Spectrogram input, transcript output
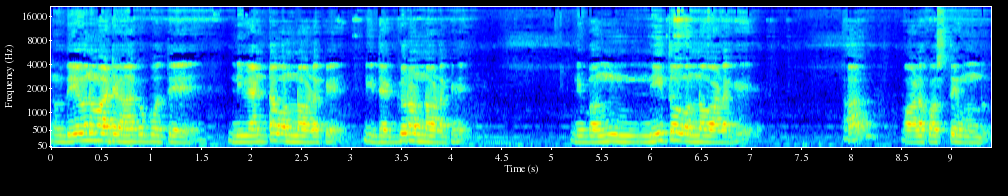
నువ్వు దేవుని మాట వినకపోతే నీ వెంట ఉన్న వాళ్ళకి నీ దగ్గర ఉన్న వాళ్ళకి నీ బంధు నీతో ఉన్న వాళ్ళకి వస్తే ముందు.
